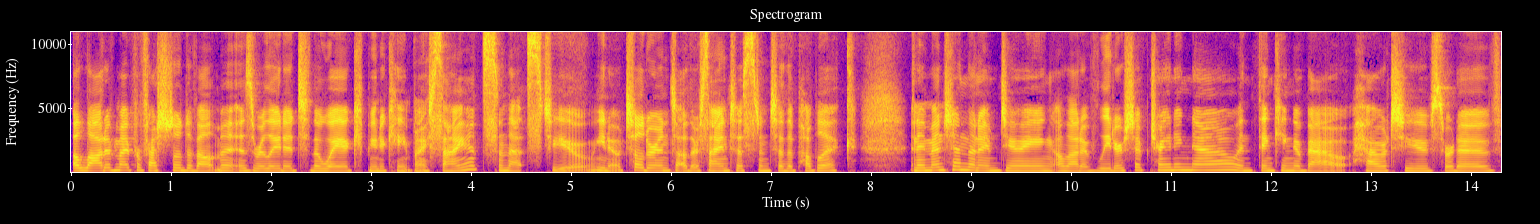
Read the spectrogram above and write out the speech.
a lot of my professional development is related to the way I communicate my science, and that's to you you know children, to other scientists, and to the public. And I mentioned that I'm doing a lot of leadership training now and thinking about how to sort of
